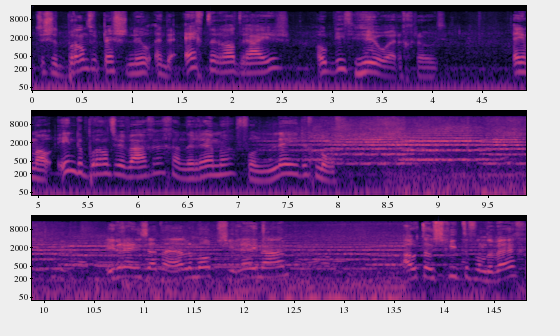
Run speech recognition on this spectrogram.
tussen het brandweerpersoneel en de echte radrijders ook niet heel erg groot. Eenmaal in de brandweerwagen gaan de remmen volledig los. Iedereen zet de helm op, sirene aan. Auto's schieten van de weg.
